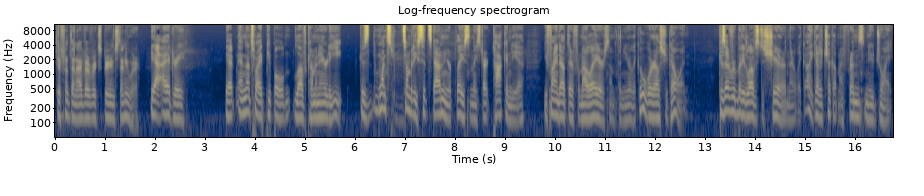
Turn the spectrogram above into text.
different than I've ever experienced anywhere. Yeah, I agree. Yeah, and that's why people love coming here to eat. Because once somebody sits down in your place and they start talking to you, you find out they're from LA or something. You're like, oh, where else you going? Because everybody loves to share, and they're like, oh, you got to check out my friend's new joint.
